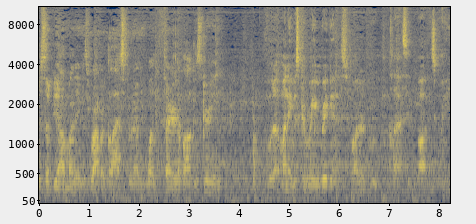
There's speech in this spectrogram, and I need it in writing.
What's up, y'all? My name is Robert Glasper. I'm one third of August Greene. What up? My name is Karriem Riggins, part of the group Classic August Greene.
